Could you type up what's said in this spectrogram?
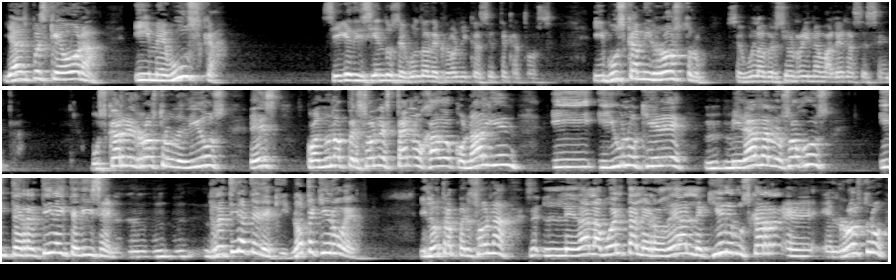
ya después que ora y me busca, sigue diciendo segunda de Crónicas 7:14, y busca mi rostro, según la versión Reina Valera 60. Buscar el rostro de Dios es cuando una persona está enojado con alguien y, uno quiere mirarle a los ojos y te retira y te dicen, retírate de aquí, no te quiero ver. Y la otra persona le da la vuelta, le rodea, le quiere buscar eh, el rostro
